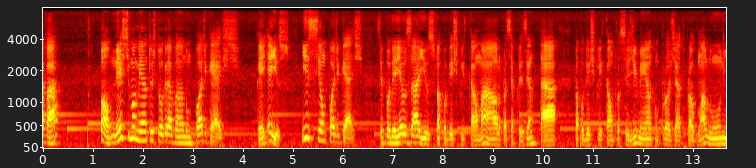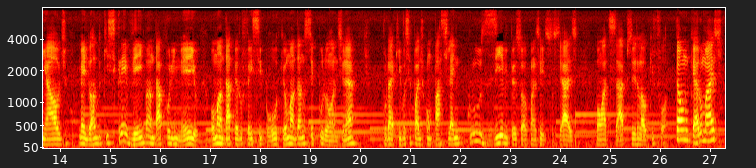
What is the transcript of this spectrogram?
gravar. Bom, neste momento eu estou gravando um podcast, ok? É isso. Isso é um podcast. Você poderia usar isso para poder explicar uma aula, para se apresentar, para poder explicar um procedimento, um projeto para algum aluno em áudio, melhor do que escrever e mandar por e-mail, ou mandar pelo Facebook, ou mandar não sei por onde, né? Por aqui você pode compartilhar, inclusive, pessoal, com as redes sociais, com WhatsApp, seja lá o que for. Então, não quero mais.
